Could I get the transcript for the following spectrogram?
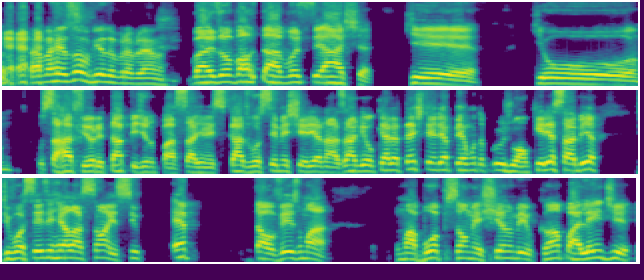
Tava resolvido o problema. Mas, ô Baltar, você acha que, que o, o Sarrafiori está pedindo passagem nesse caso? Você mexeria na zaga? Eu quero até estender a pergunta para o João. Queria saber de vocês em relação a isso. Se é talvez uma uma boa opção mexer no meio-campo, além de.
